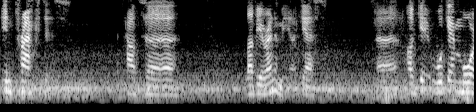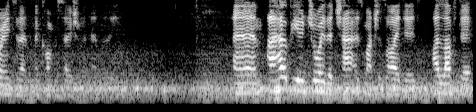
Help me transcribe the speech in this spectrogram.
in practice how to love your enemy, I guess. Uh, I'll get we'll get more into that in the conversation with Emily. Um, I hope you enjoy the chat as much as I did. I loved it.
